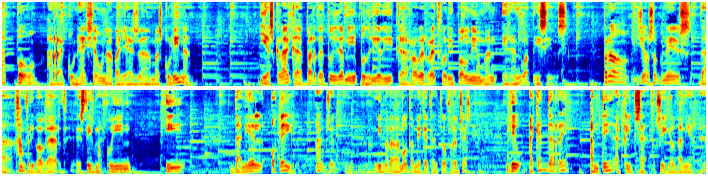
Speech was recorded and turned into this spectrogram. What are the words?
cap por a reconèixer una bellesa masculina. I és clar que, a part de tu i de mi, podria dir que Robert Redford i Paul Newman eren guapíssims. Però jo sóc més de Humphrey Bogart, Steve McQueen i Daniel Auteuil. Ah, a mi m'agrada molt també aquest actor francès. Diu, aquest darrer em té eclipsat, o sigui, el Daniel, eh?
